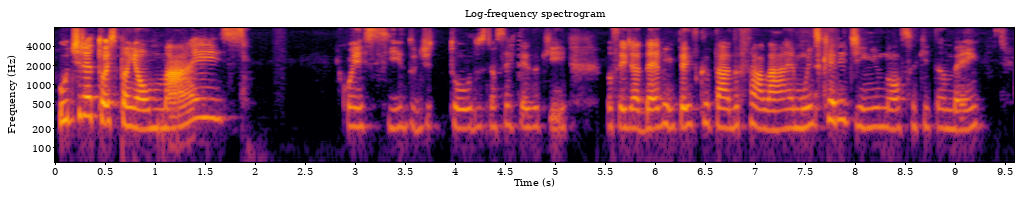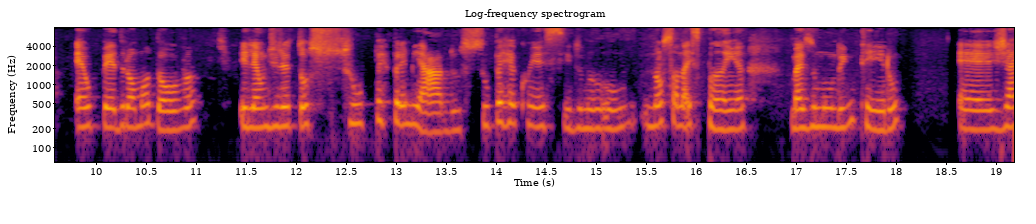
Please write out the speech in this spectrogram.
O diretor espanhol mais conhecido de todos, tenho certeza que vocês já devem ter escutado falar, é muito queridinho nosso aqui também, é o Pedro Almodóvar. Ele é um diretor super premiado, super reconhecido, no, não só na Espanha, mas no mundo inteiro. É, já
